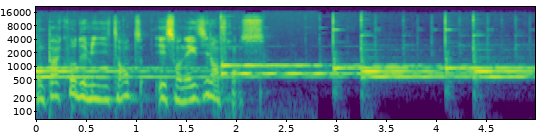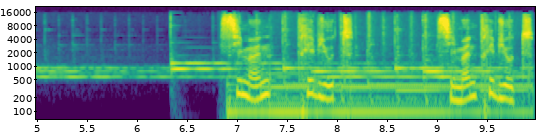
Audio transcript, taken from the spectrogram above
son parcours de militante et son exil en France. Simone Tribute. Simone Tribute.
